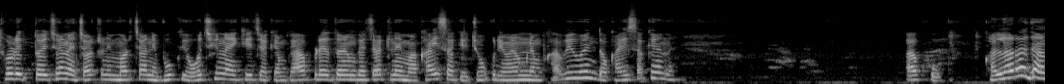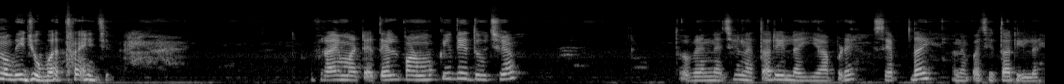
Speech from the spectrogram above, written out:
થોડીક તો છે ને, ચટણી મરચાંની ભૂકી ઓછી નાખી છે. કેમ કે આપણે તો એમ કે ચટણીમાં ખાઈ શકીએ. છોકરીઓ એમને એમ ખાવી હોય ને તો ખાઈ શકે ને. આખું. કલર જ આનું બીજું બતાય છે. ફ્રાય માટે તેલ પણ મૂકી દીધું છે. તો હવે એને છે ને તરી લઈએ આપણે, શેપ દઈ અને પછી તરી લઈ.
